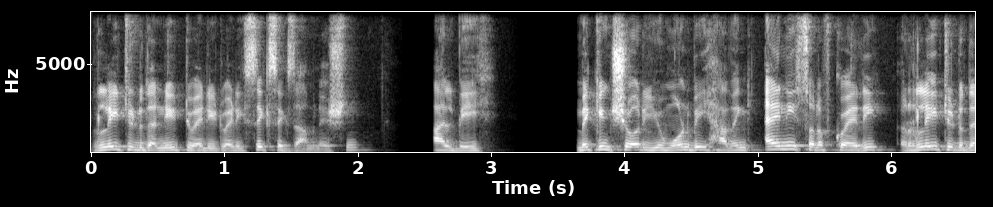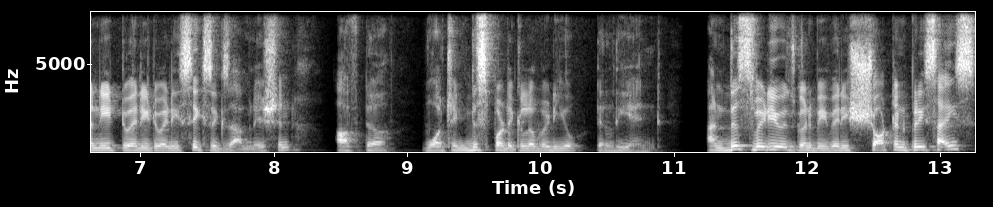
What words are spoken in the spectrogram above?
related to the NEET 2026 examination, I'll be making sure you won't be having any sort of query related to the NEET 2026 examination after watching this particular video till the end. And this video is going to be very short and precise,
